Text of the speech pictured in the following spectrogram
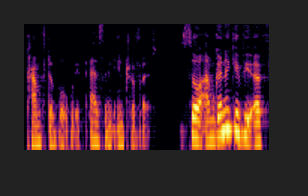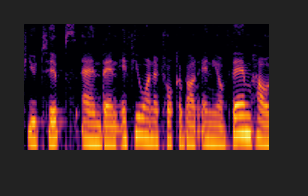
comfortable with as an introvert. So I'm going to give you a few tips. And then if you want to talk about any of them, how,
